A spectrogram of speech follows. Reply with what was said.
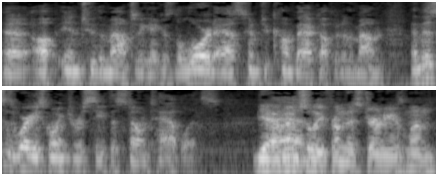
uh, up into the mountain again, because the Lord asked him to come back up into the mountain, and this is where he's going to receive the stone tablets. Yeah, And- eventually from this journey is when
